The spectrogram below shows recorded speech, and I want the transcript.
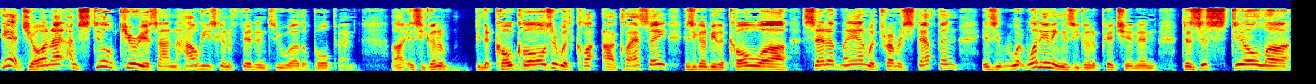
Yeah, Joe, and I, am still curious on how he's going to fit into uh, the bullpen. Uh, is he going to be the co-closer with Cl- uh, Clase? Is he going to be the co-setup uh, man with Trevor Stephan? Is he what what inning is he going to pitch in? And does this still uh,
